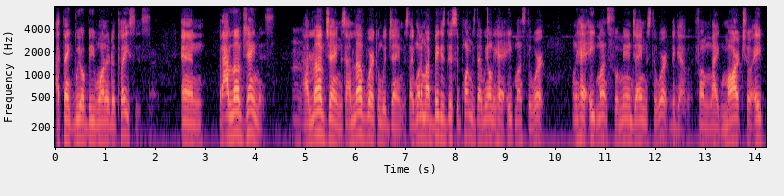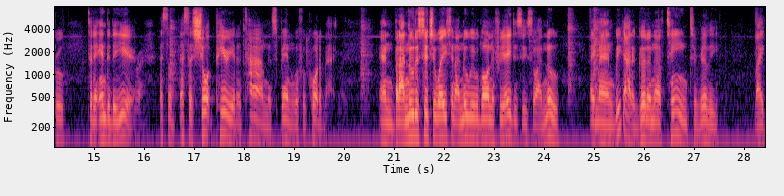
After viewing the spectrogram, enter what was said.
I think we'll be one of the places. And but I love Jameis. I mm. love Jameis. I love working with Jameis. Like one of my biggest disappointments that we only had eight months to work. Only had eight months for me and Jameis to work together, from like March or April to the end of the year. That's a that's a short period of time to spend with a quarterback. And but I knew the situation. I knew we were going to free agency, so I knew, hey man, we got a good enough team to really, like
